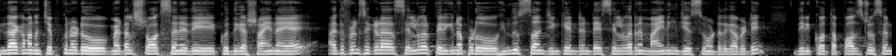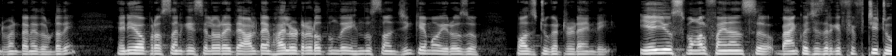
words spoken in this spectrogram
ఇందాక మనం చెప్పుకున్నట్టు మెటల్ స్టాక్స్ అనేది కొద్దిగా షైన్ అయ్యాయి. అయితే ఫ్రెండ్స్ ఇక్కడ సిల్వర్ పెరిగినప్పుడు హిందుస్థాన్ జింక్ ఏంటంటే సిల్వర్ని మైనింగ్ చేస్తూ ఉంటుంది కాబట్టి దీనికి కొత్త పాజిటివ్ సెంటిమెంట్ అనేది ఉంటుంది. ఎనీహో ప్రస్తుతానికి సిల్వర్ అయితే ఆల్ టైమ్ హైలో ట్రేడ్ అవుతుంది. హిందుస్థాన్ జింక్ ఏమో ఈరోజు పాజిటివ్గా ట్రేడ్ అయింది. ఏయూ స్మాల్ ఫైనాన్స్ బ్యాంక్ వచ్చేసరికి ఫిఫ్టీ టూ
